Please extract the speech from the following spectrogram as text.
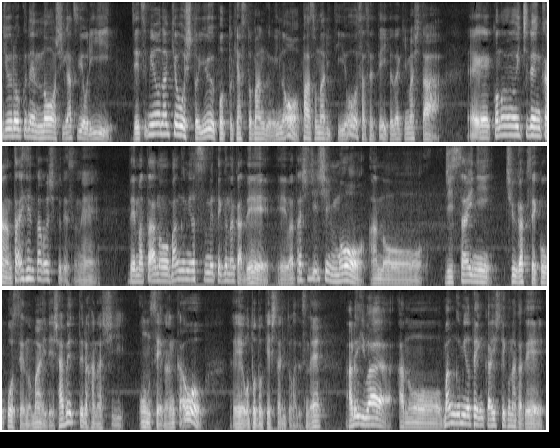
2016年の4月より絶妙な教師というポッドキャスト番組のパーソナリティをさせていただきました、えーこの1年間大変楽しくですねでまたあの番組を進めていく中で、えー私自身もあのー実際に中学生高校生の前で喋ってる話音声なんかを、えーお届けしたりとかですね。あるいはあの番組を展開していく中で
